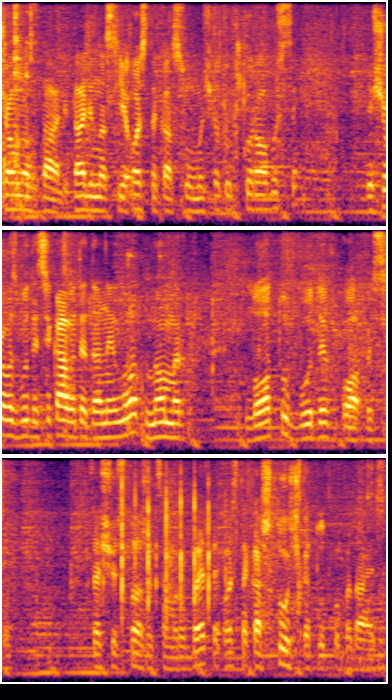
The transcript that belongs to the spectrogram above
Що в нас далі? Далі у нас є ось така сумочка тут в коробочці. Якщо вас буде цікавити даний лот, номер лоту буде в описі. Це щось теж цим робити. Ось така штучка тут попадається.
